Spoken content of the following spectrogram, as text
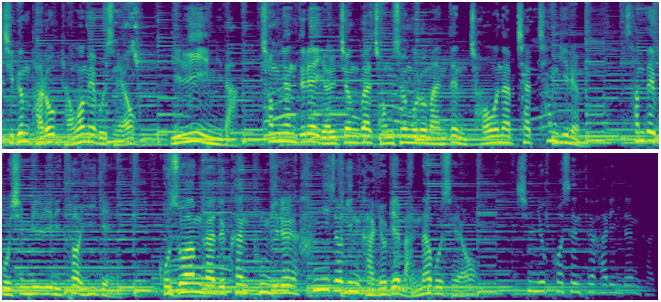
지금 바로 경험해보세요. 1위입니다. 청년들의 열정과 정성으로 만든 저온압착 참기름 350ml 2개. 고소함 가득한 풍미를 합리적인 가격에 만나보세요. 16% 할인된 가격.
